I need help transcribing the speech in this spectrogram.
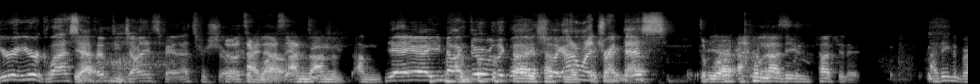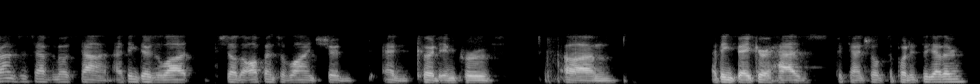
You're you're a glass yeah. half empty Giants fan, that's for sure. No, I know. I'm, I'm, I'm, yeah, yeah. You knocked over the glass. You're like, I don't want to drink right this. Yeah, I'm not even touching it. I think the Browns just have the most talent. I think there's a lot. So the offensive line should and could improve. Um, I think Baker has potential to put it together.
